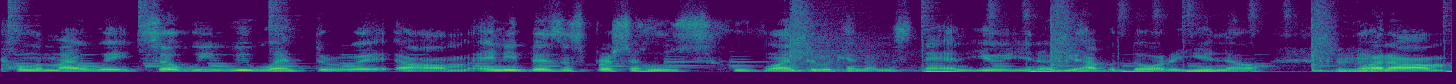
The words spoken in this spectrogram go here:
pulling my weight. So we we went through it. Um, any business person who's who went through it can understand. You you know you have a daughter, you know, mm-hmm. but um,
